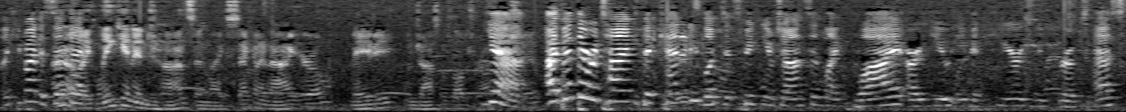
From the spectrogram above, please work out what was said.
Like you might have I said don't know, that. like Lincoln and Johnson, like second inaugural, maybe when Johnson was all drunk. yeah. I bet there were times that Kennedy looked at. Speaking of Johnson, like, why are you even here? You grotesque,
